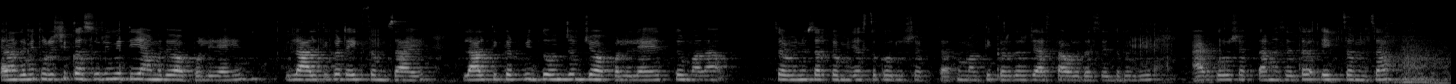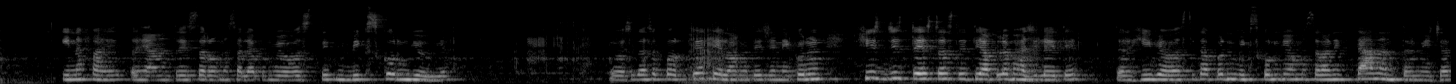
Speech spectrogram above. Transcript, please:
त्यानंतर मी थोडीशी कसुरी मेथी यामध्ये वापरलेली आहे. लाल तिखट एक चमचा आहे. लाल तिखट मी दोन चमचे वापरलेले आहेत. तुम्हाला चवीनुसार कमी जास्त करू शकता. तुम्हाला तिखट जर जास्त आवडत असेल तर तुम्ही ॲड करू शकता. नसेल तर एक चमचा. इनफ आहे. तर ह्यानंतर हे सर्व मसाले आपण व्यवस्थित मिक्स करून घेऊया. व्यवस्थित असं परतूया तेलामध्ये जेणेकरून ही जी टेस्ट असते ती आपल्या भाजीला येते. तर ही व्यवस्थित आपण मिक्स करून घ्या मसाला आणि त्यानंतर मी याच्यात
